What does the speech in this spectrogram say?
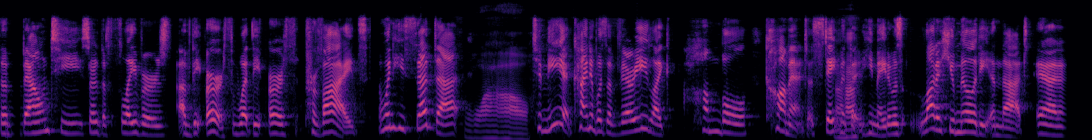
the bounty, sort of the flavors of the earth, what the earth provides. And when he said that, Wow. to me, it kind of was a very like humble comment, a statement Uh-huh. that he made. It was a lot of humility in that. And,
